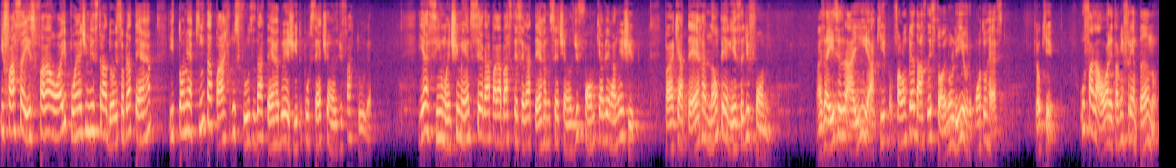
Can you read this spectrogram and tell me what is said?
e faça isso Faraó e ponha administradores sobre a terra e tome a quinta parte dos frutos da terra do Egito por sete anos de fartura. E assim o mantimento será para abastecer a terra nos sete anos de fome que haverá no Egito, para que a terra não pereça de fome. Mas aí, aí aqui fala um pedaço da história. No livro conta o resto. Que é o quê? O faraó estava enfrentando,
